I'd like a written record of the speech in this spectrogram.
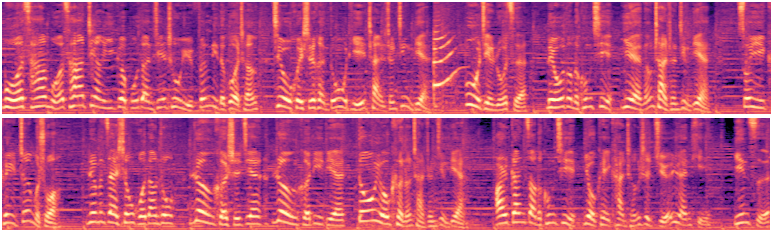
摩擦摩擦这样一个不断接触与分离的过程，就会使很多物体产生静电。不仅如此，流动的空气也能产生静电。所以可以这么说，人们在生活当中任何时间、任何地点都有可能产生静电。而干燥的空气又可以看成是绝缘体，因此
